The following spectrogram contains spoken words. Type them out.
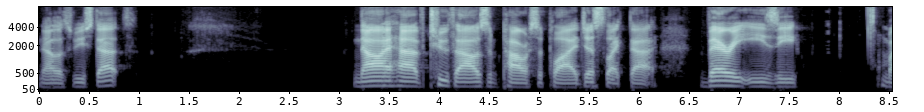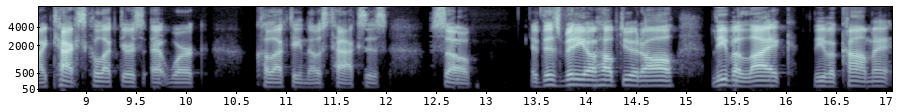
Now let's view stats. Now I have 2,000 power supply just like that. Very easy. My tax collectors at work collecting those taxes. So if this video helped you at all, leave a like, leave a comment,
